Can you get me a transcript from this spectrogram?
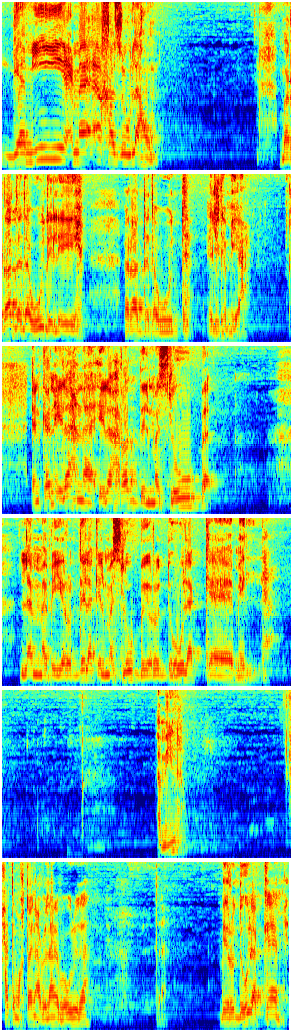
جميع ما أخذوا لهم. بل رد داود الإيه؟ رد داود الجميع. إن كان إلهنا إله رد المسلوب لما بيرد لك المسلوب بيرده لك كامل. أمين؟ حد مقتنع باللي أنا بقوله ده؟ بيرده لك كامل.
